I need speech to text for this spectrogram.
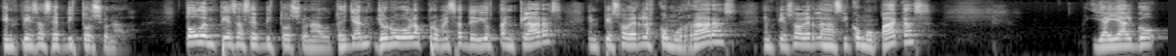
empiece a ser distorsionada. Todo empieza a ser distorsionado. Entonces ya yo no veo las promesas de Dios tan claras, empiezo a verlas como raras, empiezo a verlas así como opacas. Y hay algo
